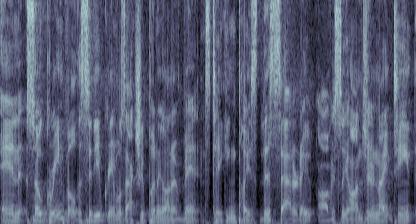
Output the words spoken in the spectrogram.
And so Greenville, the city of Greenville is actually putting on an event. It's taking place this Saturday, obviously on June 19th,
